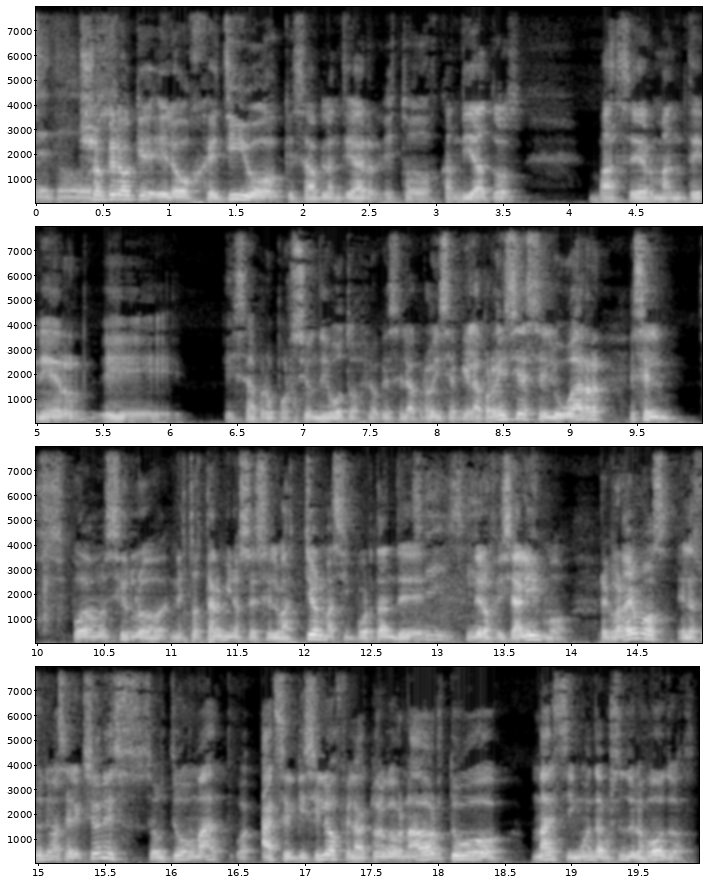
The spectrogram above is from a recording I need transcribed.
de Entonces, todos. yo creo que el objetivo que se va a plantear estos dos candidatos va a ser mantener eh, esa proporción de votos, lo que es la provincia. Que la provincia es el lugar, es el, podemos decirlo en estos términos, es el bastión más importante de- Sí, sí. del oficialismo. Recordemos, en las últimas elecciones se obtuvo más, Axel Kicillof, el actual gobernador, tuvo más del 50% de los votos.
